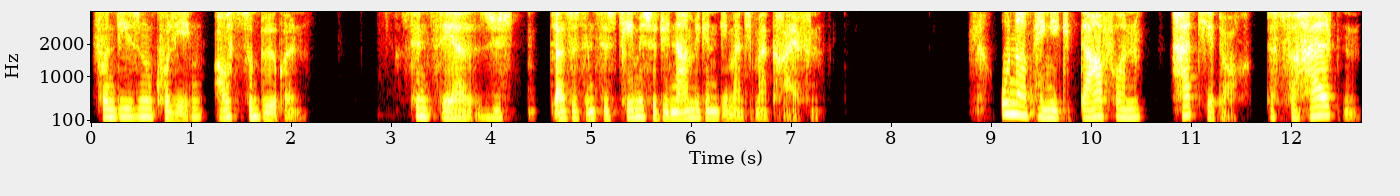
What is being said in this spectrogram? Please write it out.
von diesem Kollegen auszubügeln sind sehr, also sind systemische Dynamiken, die manchmal greifen. Unabhängig davon hat jedoch das Verhalten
